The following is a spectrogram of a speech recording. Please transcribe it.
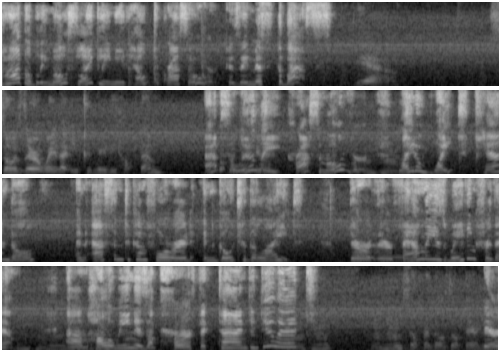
probably most likely need help to cross over because they missed the bus. Yeah. So, is there a way that you could maybe help them? What would you do? Absolutely, cross them over. Mhm. Light a white candle and ask them to come forward and go to the light. Their their family is waiting for them. Mhm. Um, Halloween is a perfect time to do it. Mhm. Mhm. So, for those out there who Their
